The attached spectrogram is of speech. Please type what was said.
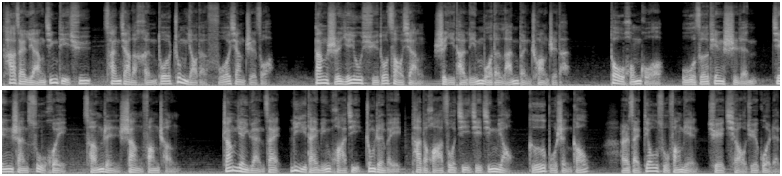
他在两京地区参加了很多重要的佛像制作，当时也有许多造像是以他临摹的蓝本创制的。窦洪国，武则天时人，兼善素绘，曾任上方城。张彦远在《历代名画记》中认为，他的画作既皆精妙，格不甚高，而在雕塑方面却巧绝过人。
